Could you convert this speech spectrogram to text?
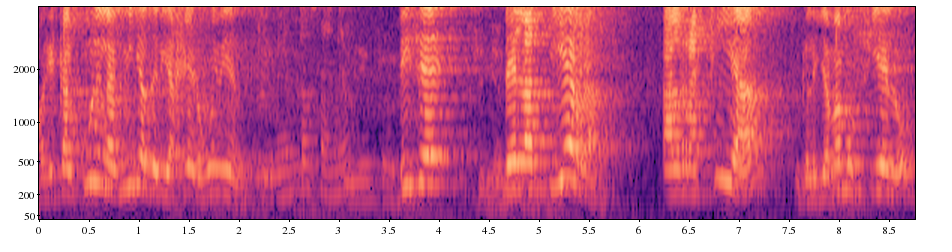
Para que calculen las millas de viajero, muy bien. 500 años. Dice, de la tierra al Raquía, que le llamamos cielo,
